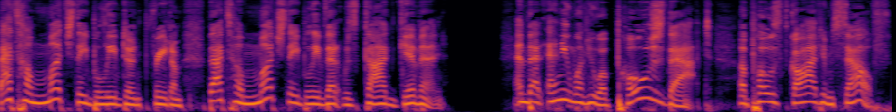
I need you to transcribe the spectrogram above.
That's how much they believed in freedom. That's how much they believed that it was God given. And that anyone who opposed that opposed God himself.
